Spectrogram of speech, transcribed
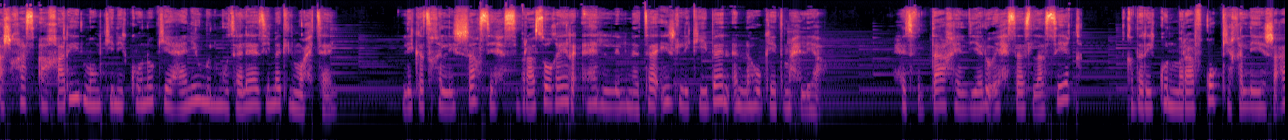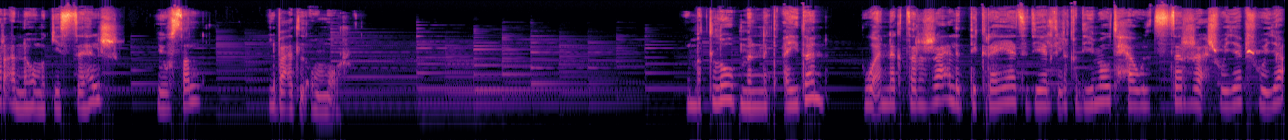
أشخاص آخرين ممكن يكونوا كيعانيو من متلازمة المحتال. اللي كتخلي الشخص يحس براسو غير أهل للنتائج اللي كيبان أنه كيطمح ليها. حيث في الداخل ديالو إحساس لصيق يقدر يكون مرافقو كيخليه يشعر أنه ما كيستاهلش يوصل لبعض الأمور. المطلوب منك أيضا هو أنك ترجع للذكريات ديالك القديمة وتحاول تسترجع شوية بشوية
